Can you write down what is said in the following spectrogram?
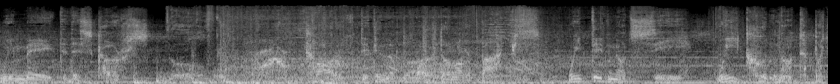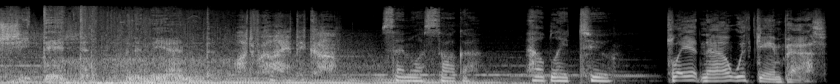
We made this curse. Carved it in the blood on our backs. We did not see. We could not, but she did. And in the end, what will I become? Senwa Saga. Hellblade 2. Play it now with Game Pass.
